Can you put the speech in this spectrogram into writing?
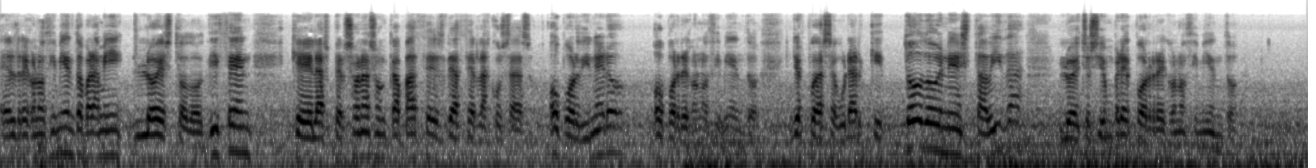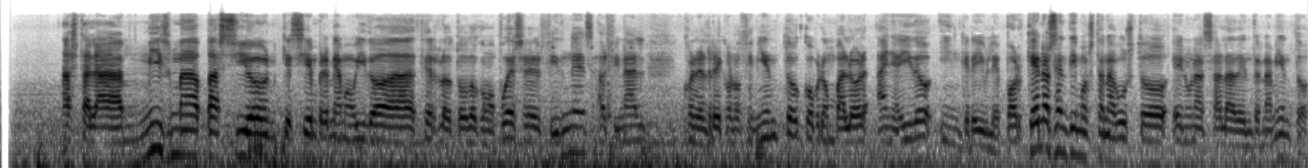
el reconocimiento para mí lo es todo. Dicen que las personas son capaces de hacer las cosas o por dinero o por reconocimiento. Yo os puedo asegurar que todo en esta vida lo he hecho siempre por reconocimiento hasta la misma pasión que siempre me ha movido a hacerlo todo, como puede ser el fitness, al final con el reconocimiento cobra un valor añadido increíble. ¿Por qué nos sentimos tan a gusto en una sala de entrenamiento?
